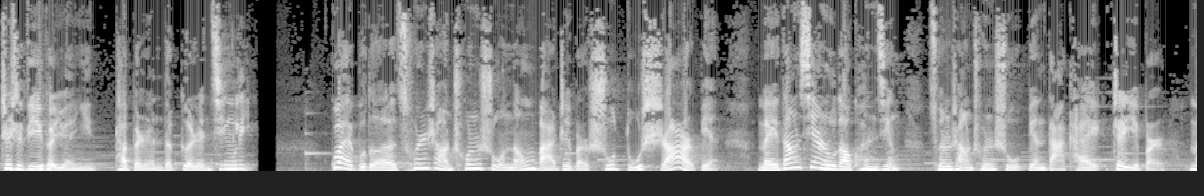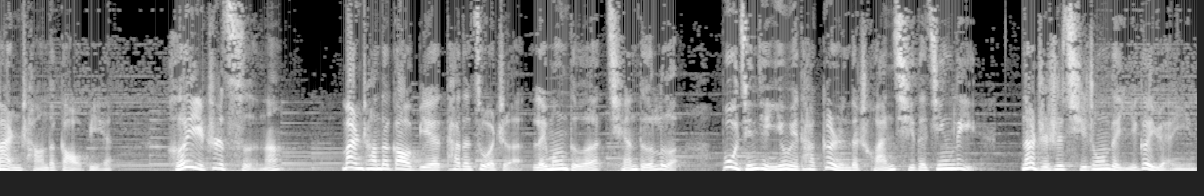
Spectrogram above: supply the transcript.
这是第一个原因。他本人的个人经历，怪不得村上春树能把这本书读十二遍。每当陷入到困境，村上春树便打开这一本漫长的告别。何以至此呢？漫长的告别，他的作者雷蒙德·钱德勒，不仅仅因为他个人的传奇的经历，那只是其中的一个原因。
